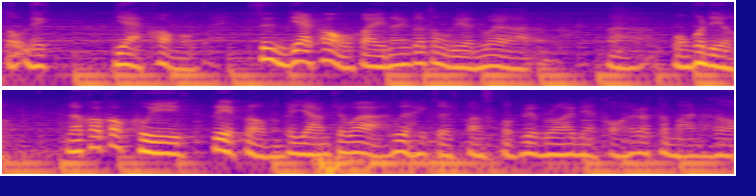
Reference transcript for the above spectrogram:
โต๊ะเล็กแยกห้องออกไป ซึ่งแยกห้องออกไปนั้นก็ต้องเรียนว่าผมคนเดียว แล้วก็ก็คุยเกลี้ยกล่อมพยายามจะว่าเพื่อให้เกิดความสงบเรียบร้อยเนี่ยขอให้รัฐบาลเรา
